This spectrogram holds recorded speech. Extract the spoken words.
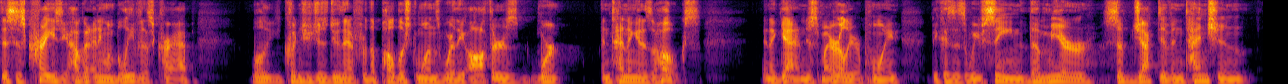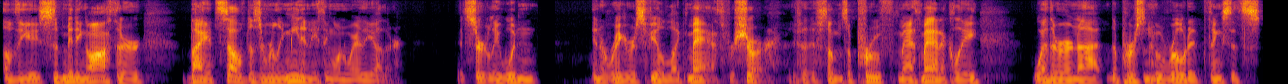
this is crazy, how could anyone believe this crap? Well, couldn't you just do that for the published ones where the authors weren't intending it as a hoax? And again, just my earlier point, because as we've seen, the mere subjective intention of the submitting author by itself doesn't really mean anything one way or the other. It certainly wouldn't in a rigorous field like math, for sure. If, if something's a proof mathematically, whether or not the person who wrote it thinks it's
